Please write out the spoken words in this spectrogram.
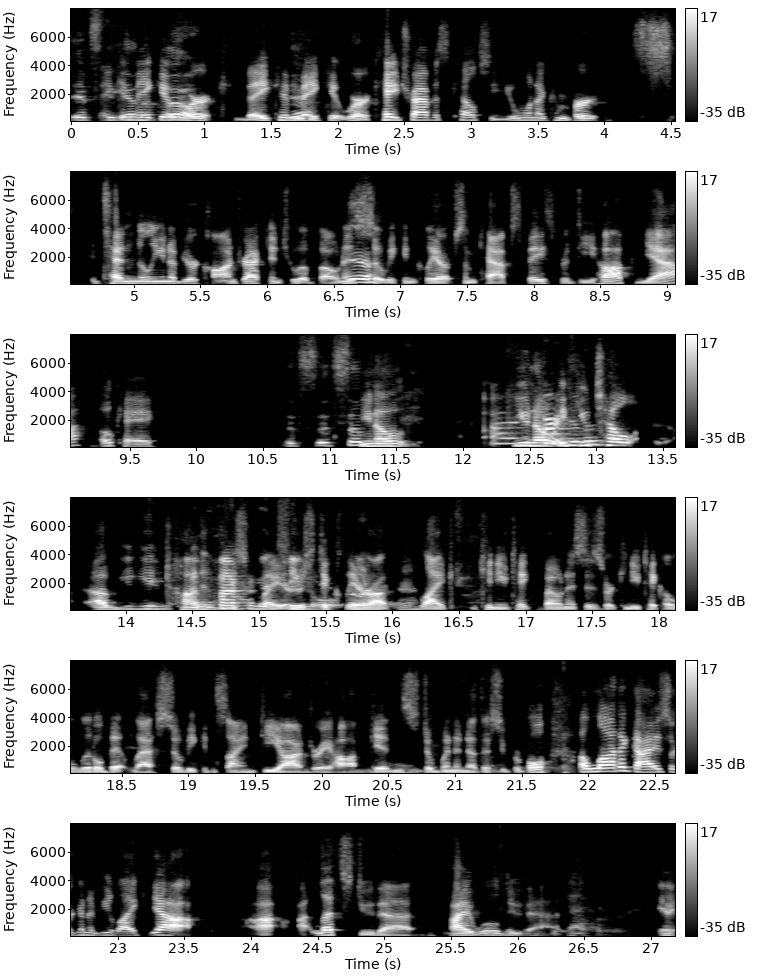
it's They the can make it work. They can Yeah. make it work. Hey, Travis Kelce, you want to convert s- 10 million of your contract into a bonus Yeah. so we can clear up some cap space for D Hop? Yeah, okay. It's it's simple. You know, I- you know, alright, if you Dylan. tell a You- you ton of these players to or clear up, whatever, man. like, can you take bonuses or can you take a little bit less so we can sign DeAndre Hopkins to win another Super Bowl? A lot of guys are going to be like, yeah, I, I- let's do that. I will do that. Yeah,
